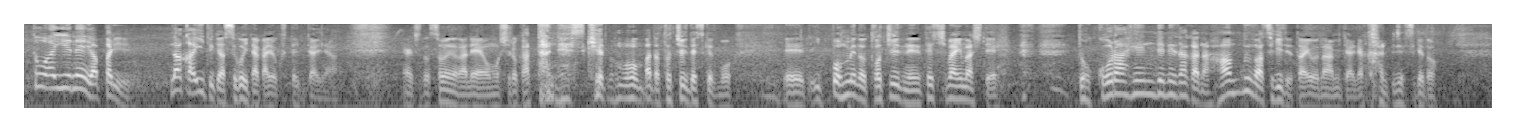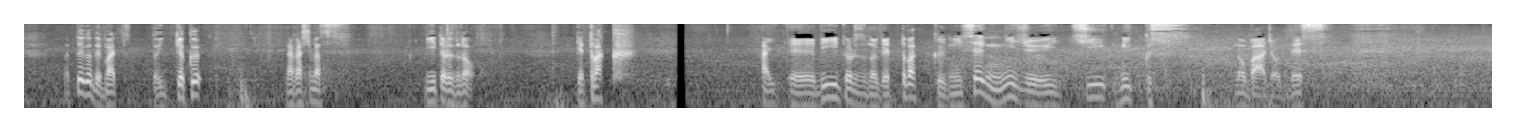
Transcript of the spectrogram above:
とはいえねやっぱり仲いい時はすごい仲良くてみたいな。ちょっとそういうのがね面白かったんですけども まだ途中ですけども、えー、1本目の途中で寝てしまいまして どこら辺で寝たかな半分は過ぎてたよなみたいな感じですけど。ということでまあちょっと1曲流します。ビートルズの「ゲットバック」はい、えー、ビートルズの「ゲットバック2021ミックス」のバージョンです。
